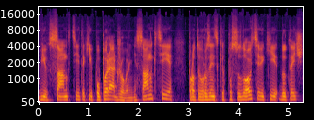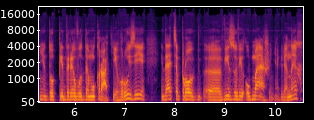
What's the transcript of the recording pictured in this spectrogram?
ввів санкції, такі попереджувальні санкції проти грузинських посадовців, які дотичні до підриву демократії в Грузії. Йдеться про е, візові обмеження для них.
